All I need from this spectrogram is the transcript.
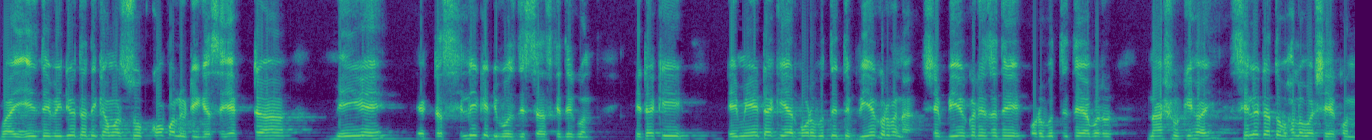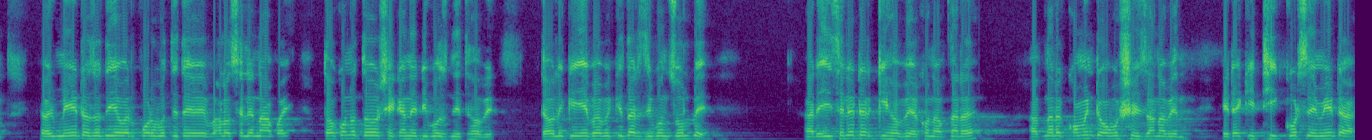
ভাই, এই যে ভিডিওটা দেখে আমার চোখ কপাল উঠে গেছে। একটা মেয়ে, একটা ছেলেকে ডিভোর্স দিচ্ছে আজকে, দেখুন। এটা কি এই মেয়েটা কি আর পরবর্তীতে বিয়ে করবে না? সে বিয়ে করে যদি পরবর্তীতে আবার না সুখী হয়, ছেলেটা তো ভালোবাসে এখন। মেয়েটা যদি আবার পরবর্তীতে ভালো ছেলে না পায়, তখনও তো সেখানে ডিভোর্স নিতে হবে। তাহলে কি এভাবে কি তার জীবন চলবে? আর এই ছেলেটার কি হবে এখন আপনারা? আপনারা কমেন্টে অবশ্যই জানাবেন, এটা কি ঠিক করছে মেয়েটা?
